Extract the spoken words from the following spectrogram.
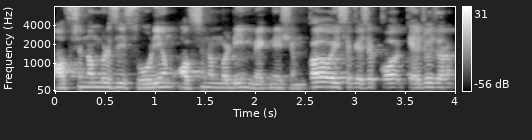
option number C sodium option number D magnesium કયો હોઈ શકે છે? કહેજો જરા.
